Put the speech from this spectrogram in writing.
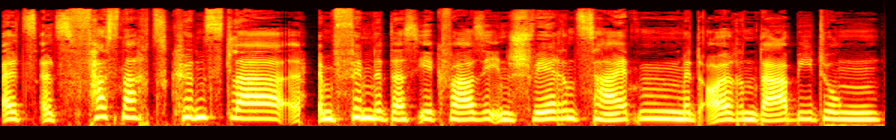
als, als Fastnachtskünstler äh, empfindet, dass ihr quasi in schweren Zeiten mit euren Darbietungen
